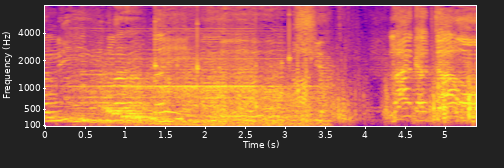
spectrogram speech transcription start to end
I need my baby. Like a dog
